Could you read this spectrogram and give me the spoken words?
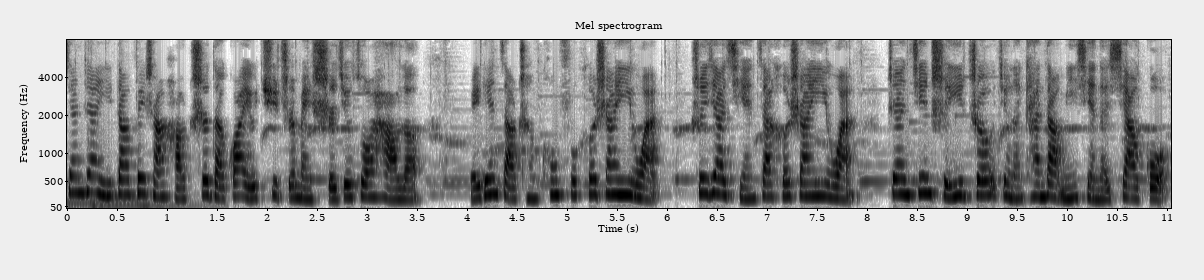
像这样一道非常好吃的刮油去脂美食就做好了。每天早晨空腹喝上一碗，睡觉前再喝上一碗，这样坚持一周就能看到明显的效果。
